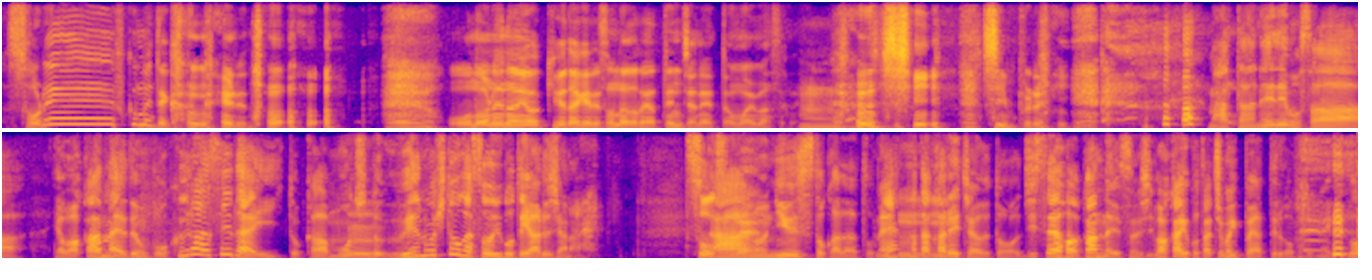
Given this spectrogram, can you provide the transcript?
それ含めて考えると 己の欲求だけでそんなことやってんじゃねえって思いますね、うん。しシンプルに。またねでもさいやわかんないよ。でも僕ら世代とかもうちょっと上の人がそういうことやるじゃない、そうですね。あのニュースとかだとねうんうん。叩かれちゃうと、実際はわかんないです若い子たちもいっぱいやってるかもしれないけど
